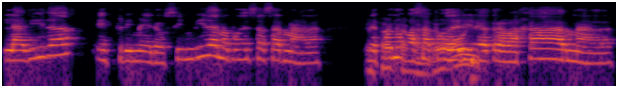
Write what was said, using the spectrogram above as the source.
la vida es primero. Sin vida no puedes hacer nada. Después no vas a poder ir a trabajar, nada.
